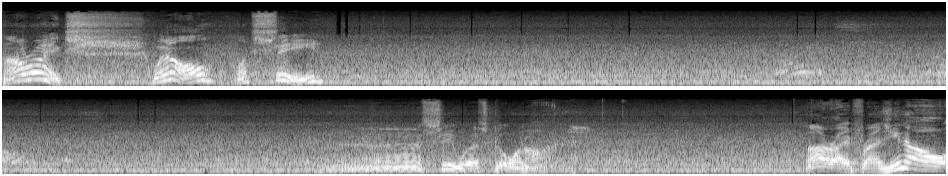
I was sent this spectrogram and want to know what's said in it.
All right. Well, let's see. Uh, let's see what's going on. All right, friends. You know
